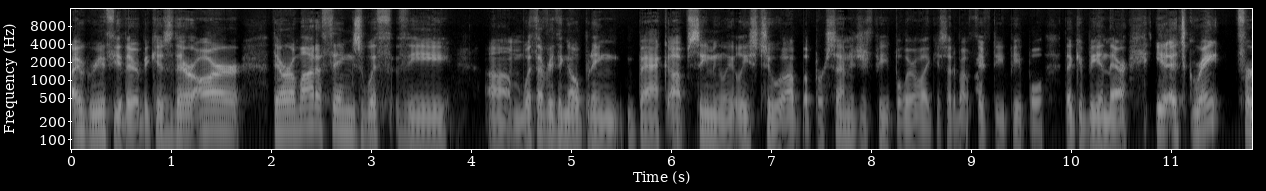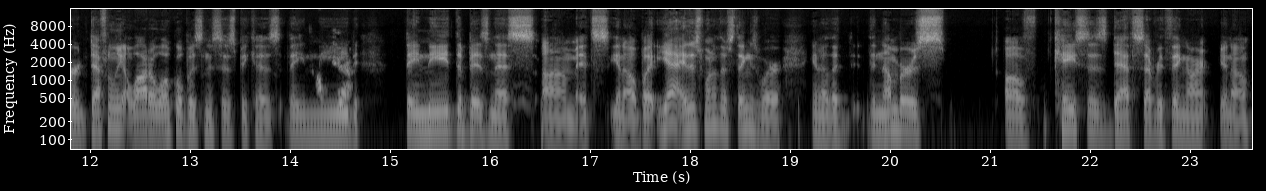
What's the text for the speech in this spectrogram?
I agree with you there because there are there are a lot of things with the um, with everything opening back up, seemingly at least to a, a, percentage of people, or like you said, about 50 people that could be in there. Yeah, it's great for definitely a lot of local businesses because they need. Oh, yeah. They need the business. Um, it's you know, but yeah, it is one of those things where you know the the numbers of cases, deaths, everything aren't, you know,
